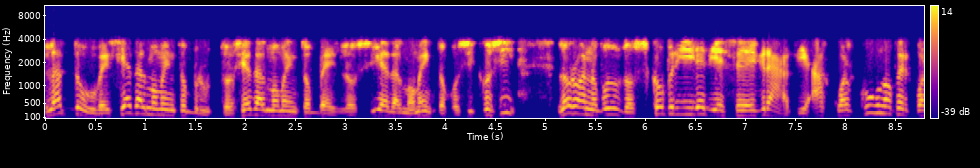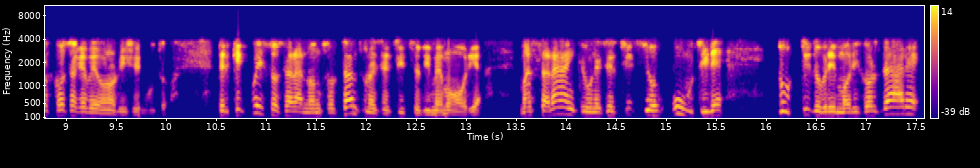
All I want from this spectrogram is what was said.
laddove sia dal momento brutto, sia dal momento bello, sia dal momento così così, loro hanno potuto scoprire di essere grati a qualcuno per qualcosa che avevano ricevuto. Perché questo sarà non soltanto un esercizio di memoria, ma sarà anche un esercizio utile. Tutti dovremmo ricordare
